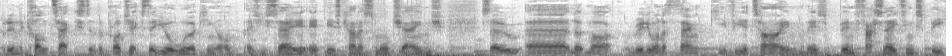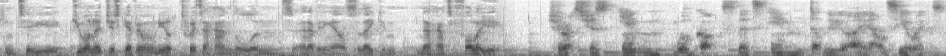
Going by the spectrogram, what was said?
but in the context of the projects that you're working on, as you say, it, it's kind of small change. So, uh, look, Mark, really want to thank you for your time. It's been fascinating speaking to you. Do you want to just give everyone your Twitter handle and and everything else so they can know how to follow you? Sure, it's just M Wilcox. That's M W I L C O X.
